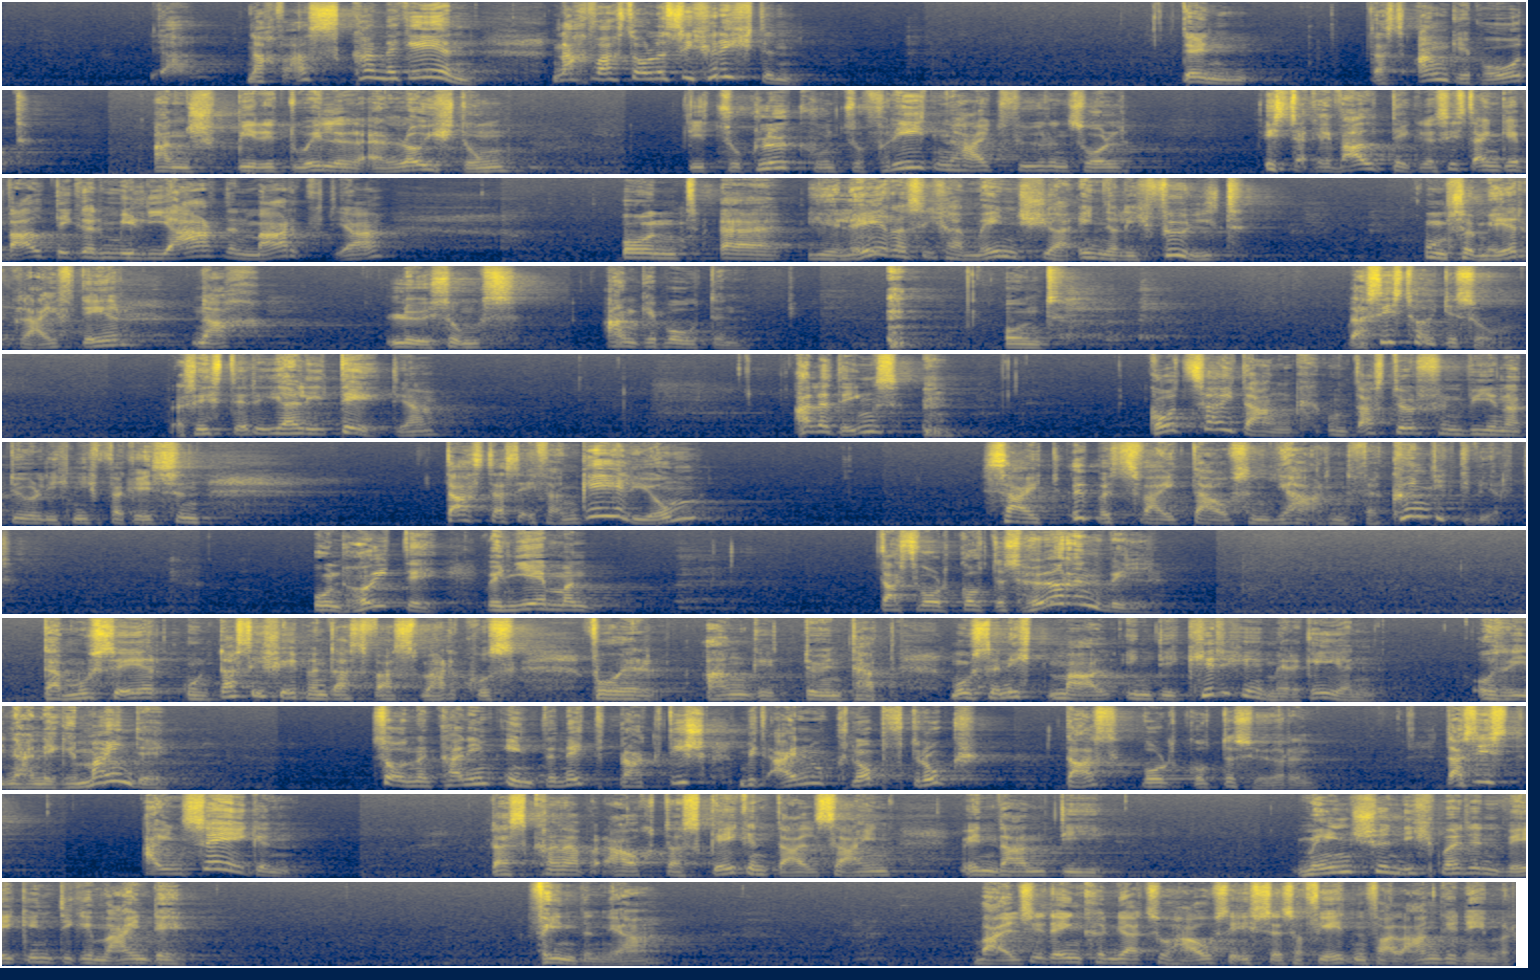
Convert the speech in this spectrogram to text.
Ja, nach was kann er gehen? Nach was soll er sich richten? Denn das Angebot an spiritueller Erleuchtung, die zu Glück und Zufriedenheit führen soll, ist ja gewaltig. Es ist ein gewaltiger Milliardenmarkt, ja. Und äh, je leerer sich ein Mensch ja innerlich fühlt, umso mehr greift er nach Lösungsangeboten. Und das ist heute so. Das ist die Realität, ja. Allerdings Gott sei Dank, und das dürfen wir natürlich nicht vergessen, dass das Evangelium seit über 2000 Jahren verkündigt wird. Und heute, wenn jemand das Wort Gottes hören will, da muss er, und das ist eben das, was Markus vorher angetönt hat, muss er nicht mal in die Kirche mehr gehen oder in eine Gemeinde, sondern kann im Internet praktisch mit einem Knopfdruck das Wort Gottes hören. Das ist ein Segen. Das kann aber auch das Gegenteil sein, wenn dann die Menschen nicht mehr den Weg in die Gemeinde finden, ja. Weil sie denken, ja, zu Hause ist es auf jeden Fall angenehmer.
